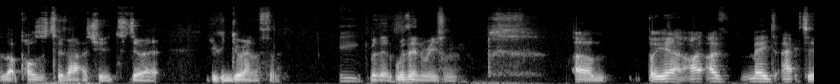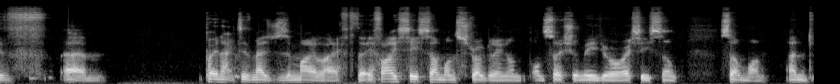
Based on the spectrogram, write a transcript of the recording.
that positive attitude to do it, you can do anything. e- within- within reason. Um, but yeah, I, I've made active, um, putting active measures in my life that if I see someone struggling on, on social media or I see some someone, and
